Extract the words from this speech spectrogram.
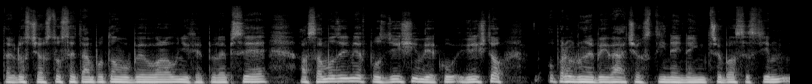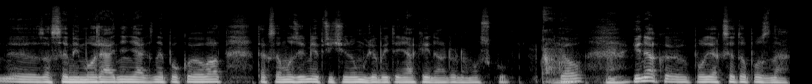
tak dost často se tam potom objevovala u nich epilepsie. A samozřejmě v pozdějším věku, i když to opravdu nebývá častý, není třeba se s tím e, zase mimořádně nějak znepokojovat, tak samozřejmě příčinou může být i nějaký nádor na mozku. Jo? Hmm. Jinak, eh, jak se to pozná?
